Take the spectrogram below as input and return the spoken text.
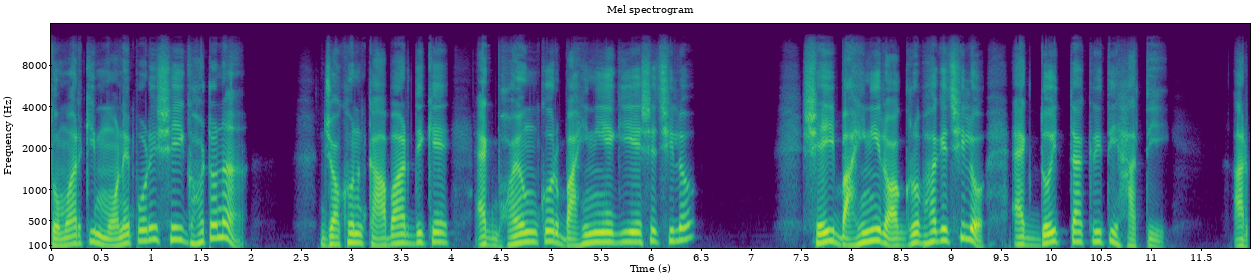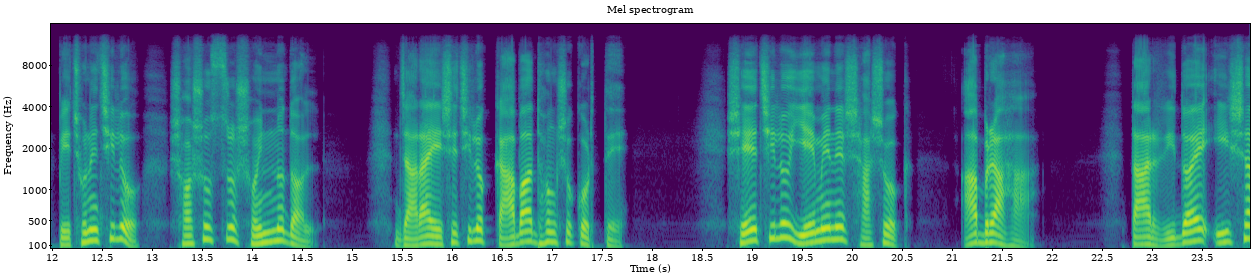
তোমার কি মনে পড়ে সেই ঘটনা? যখন কাবার দিকে এক ভয়ঙ্কর বাহিনী এগিয়ে এসেছিল, সেই বাহিনীর অগ্রভাগে ছিল এক দৈত্যাকৃতি হাতি আর পেছনে ছিল সশস্ত্র সৈন্যদল, যারা এসেছিল কাবা ধ্বংস করতে। সে ছিল ইয়েমেনের শাসক আব্রাহা। তার হৃদয়ে ঈর্ষা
